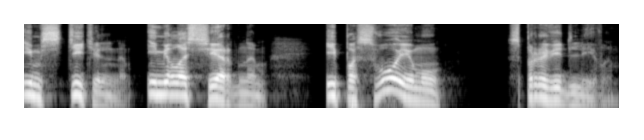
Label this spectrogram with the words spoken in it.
и мстительным, и милосердным, и по-своему справедливым.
